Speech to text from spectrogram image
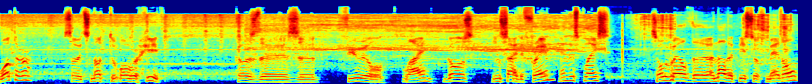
water so it's not to overheat because there's a fuel line goes inside the frame in this place. So we weld uh, another piece of metal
